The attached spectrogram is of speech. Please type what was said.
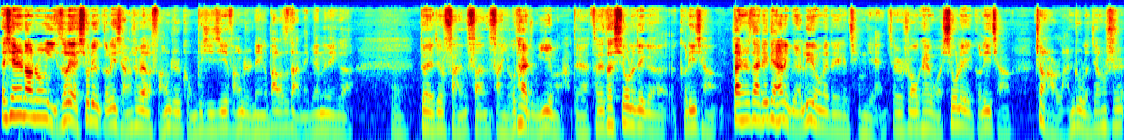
在现实当中，以色列修这个隔离墙是为了防止恐怖袭击，防止那个巴勒斯坦那边的那个，对，就是反反反犹太主义嘛，对，所以他修了这个隔离墙。但是在这个电影里边利用了这个情节，就是说，OK，我修了一个隔离墙，正好拦住了僵尸。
